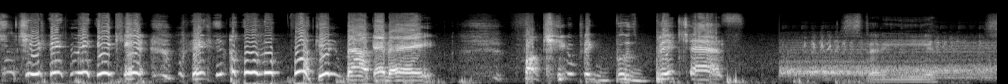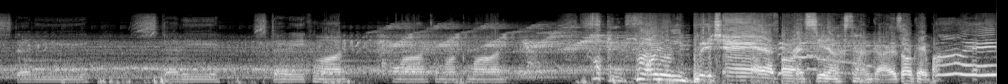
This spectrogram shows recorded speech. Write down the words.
Fucking kidding me? I can't make it on the fucking balcony! Fuck you, Big Boo's bitch ass! Steady. Steady. Steady. Steady. Come on. Come on, come on, come on. Fucking finally, bitch ass! Alright, see you next time, guys. Okay, bye!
